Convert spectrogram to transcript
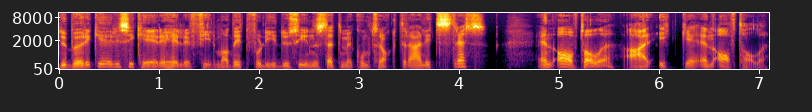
Du bør ikke risikere hele firmaet ditt fordi du synes dette med kontrakter er litt stress. En avtale er ikke en avtale.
